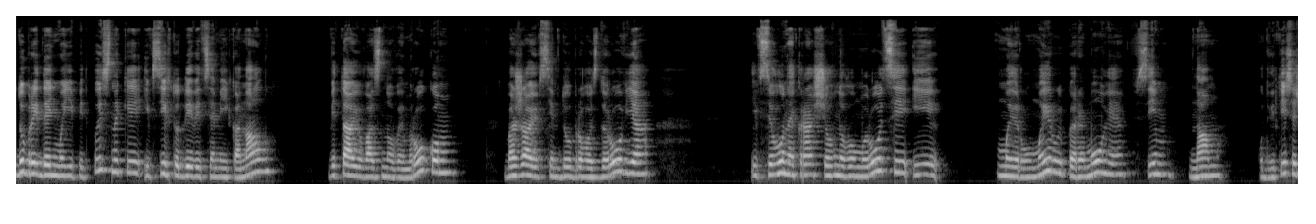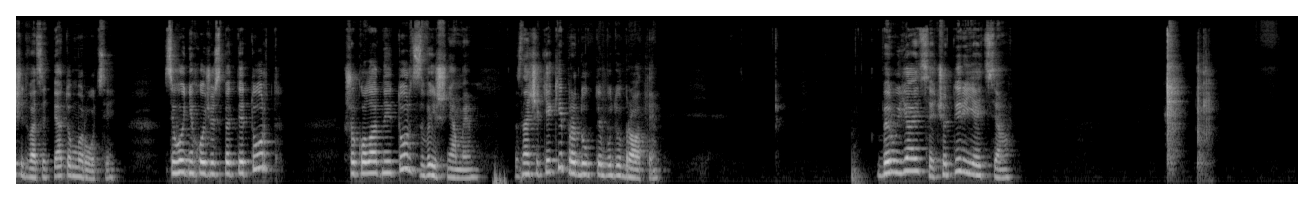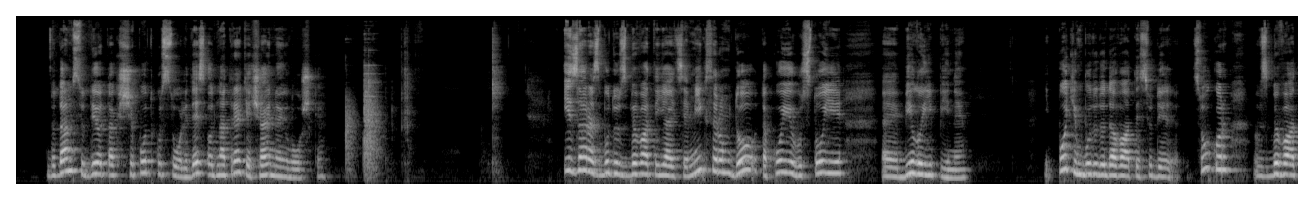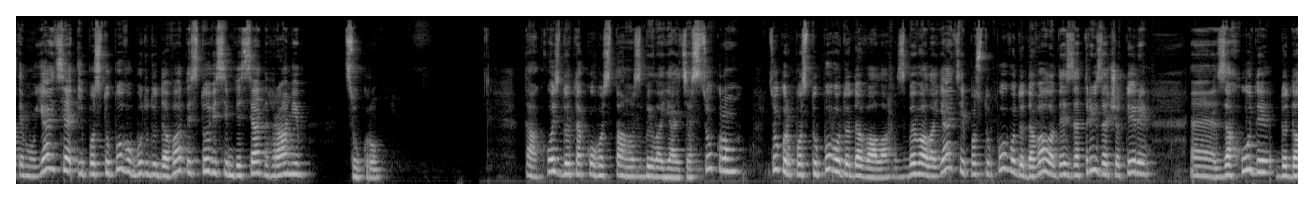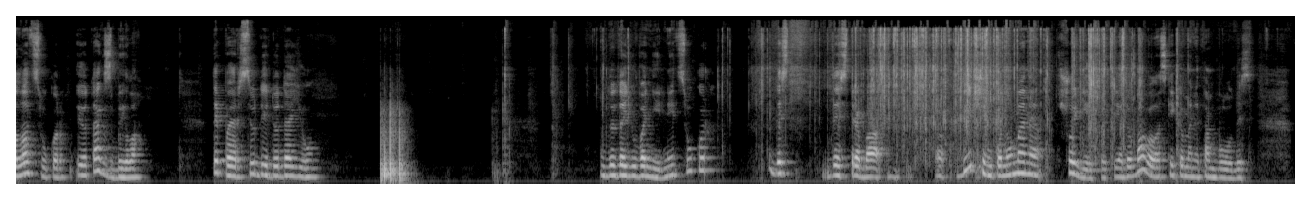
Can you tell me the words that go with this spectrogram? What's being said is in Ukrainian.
Добрий день, мої підписники і всі, хто дивиться мій канал. Вітаю вас з Новим роком. Бажаю всім доброго здоров'я і всього найкращого в новому році і миру, миру і перемоги всім нам у 2025 році. Сьогодні хочу спекти торт, шоколадний торт з вишнями. Значить, які продукти буду брати? Беру яйця, 4 яйця. Додам сюди отак щепотку солі, десь 1 третя чайної ложки. І зараз буду збивати яйця міксером до такої густої е, білої піни. Потім буду додавати сюди цукор, взбиватиму яйця і поступово буду додавати 180 грамів цукру. Так, ось до такого стану збила яйця з цукром. Цукор поступово додавала. Збивала яйця і поступово додавала десь за 3-4 е, заходи додала цукор. І отак збила. Тепер сюди додаю. Додаю ванільний цукор. Десь десь треба більшенько, але в мене що є тут? Я додавала, скільки в мене там було десь.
